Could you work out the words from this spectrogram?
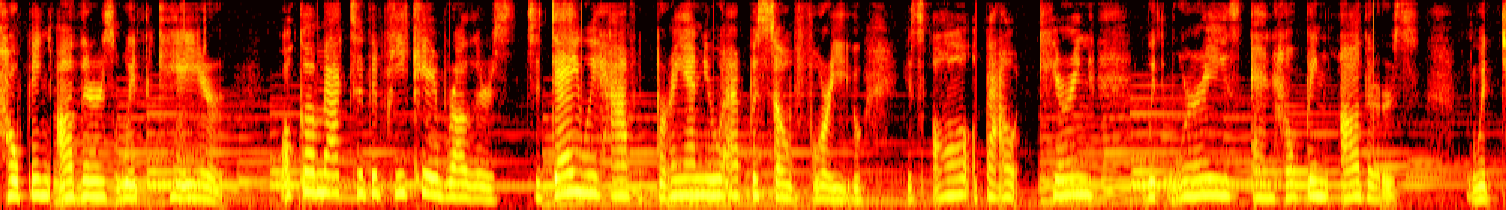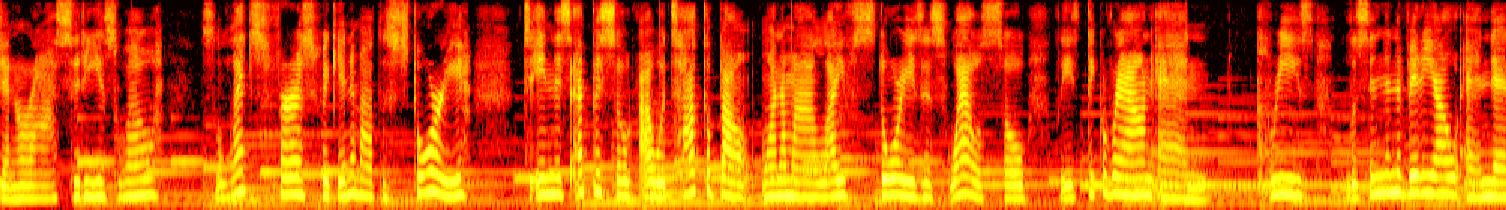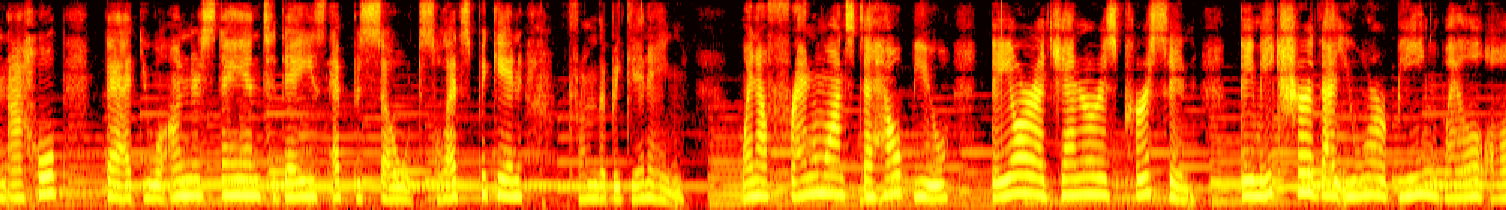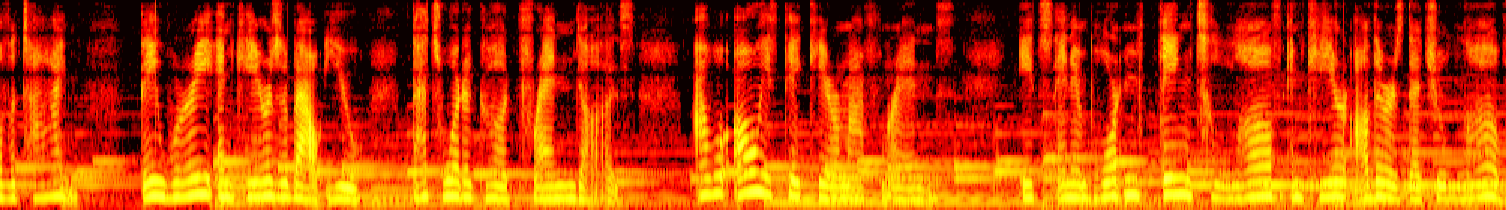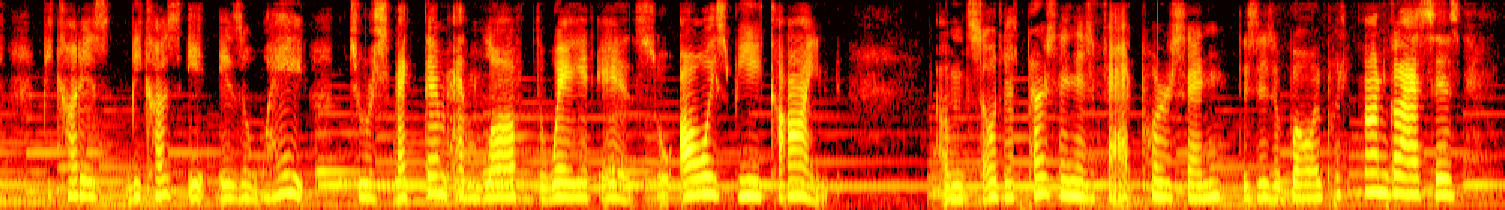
helping others with care. Welcome back to the PK Brothers. Today we have a brand new episode for you. It's all about caring with worries and helping others with generosity as well. So let's first begin about the story. In this episode, I will talk about one of my life stories as well. So please stick around and please listen in the video and then I hope that you will understand today's episode. So let's begin from the beginning. When a friend wants to help you, they are a generous person. They make sure that you are being well all the time. They worry and cares about you. That's what a good friend does. I will always take care of my friends. It's an important thing to love and care others that you love because because it is a way to respect them and love the way it is. So always be kind. Um, so this person is a fat person. This is a boy putting on glasses.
